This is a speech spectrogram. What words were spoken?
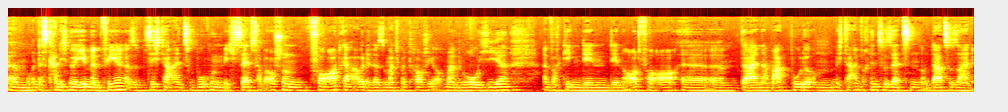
Ähm, und das kann ich nur jedem empfehlen, also sich da einzubuchen. Ich selbst habe auch schon vor Ort gearbeitet, also manchmal tausche ich auch mein Büro hier einfach gegen den, den Ort vor Ort, äh, ähm, da in der Marktbude, um mich da einfach hinzusetzen und da zu sein.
